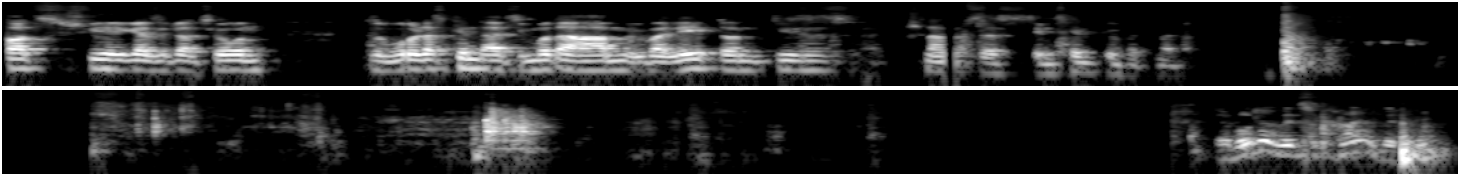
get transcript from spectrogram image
trotz schwieriger Situation sowohl das Kind als die Mutter haben überlebt und dieses Schnaps ist dem Kind gewidmet. Der Mutter willst du keinen widmen?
